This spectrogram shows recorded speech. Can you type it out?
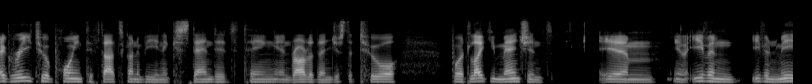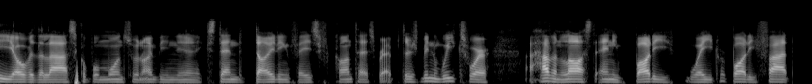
agree to a point if that's going to be an extended thing and rather than just a tool. But like you mentioned, um, you know, even even me over the last couple months when I've been in an extended dieting phase for contest prep, there's been weeks where I haven't lost any body weight or body fat.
